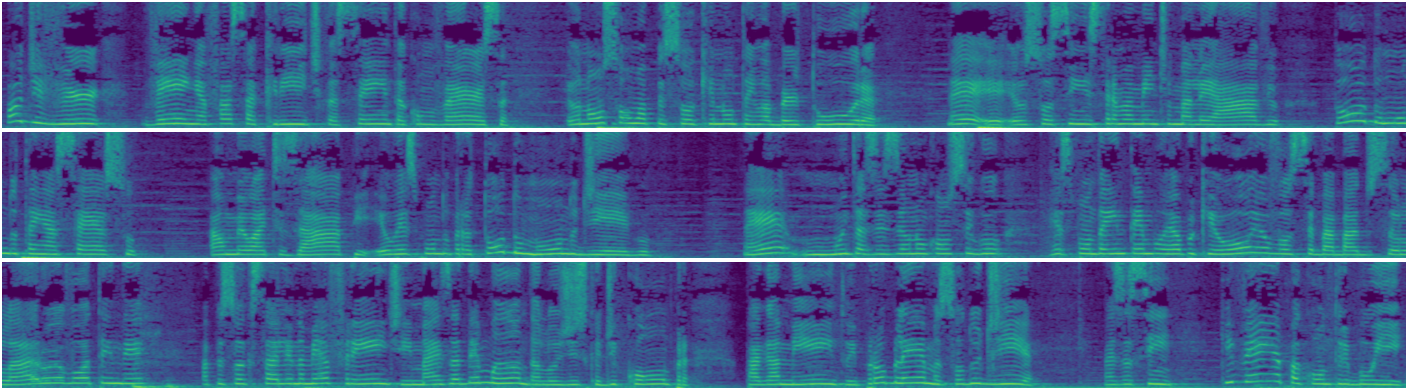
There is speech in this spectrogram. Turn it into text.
Pode vir, venha, faça crítica, senta, conversa. Eu não sou uma pessoa que não tenho abertura, né? Eu sou assim extremamente maleável. Todo mundo tem acesso ao meu WhatsApp. Eu respondo para todo mundo, Diego. Né? Muitas vezes eu não consigo responder em tempo real porque ou eu vou ser babado do celular ou eu vou atender a pessoa que está ali na minha frente. E mais a demanda, a logística de compra, pagamento e problemas todo dia. Mas assim, que venha para contribuir.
